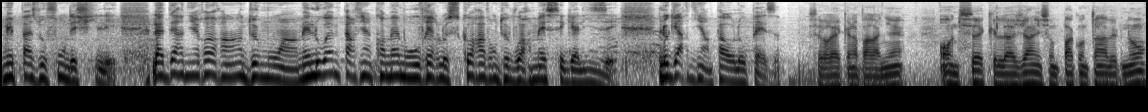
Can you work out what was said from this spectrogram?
mais pas au fond des filets. La dernière heure a un de moins, mais l'OM parvient quand même à ouvrir le score avant de voir Metz égaliser. Le gardien, Paolo Lopez. C'est vrai qu'on n'a pas gagné. On sait que les gens ne sont pas contents avec nous.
